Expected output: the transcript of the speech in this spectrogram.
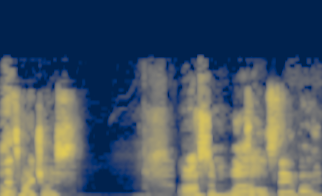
that's my choice. Awesome. It's Well, an old standby.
